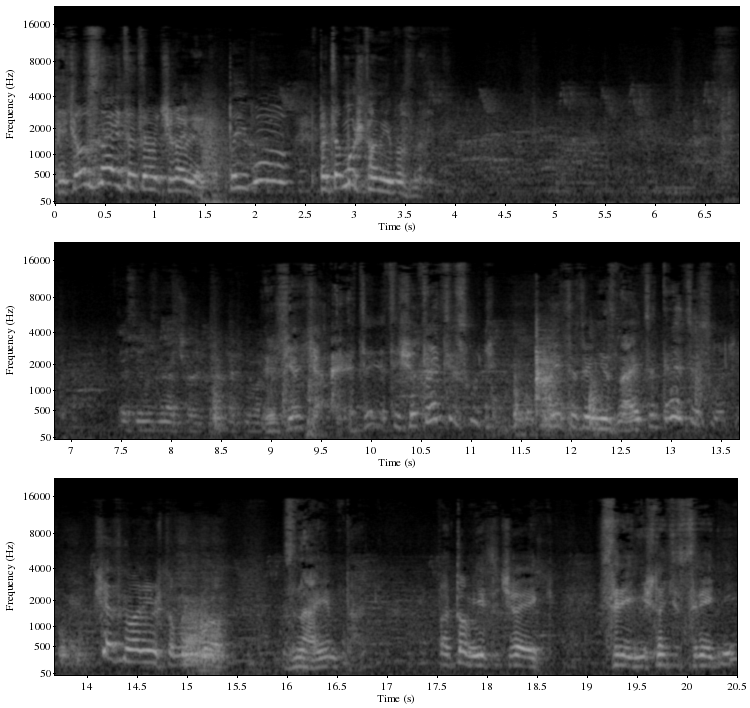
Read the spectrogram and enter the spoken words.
То есть он знает этого человека, по его, потому что он его знает. Если не знаю человека. Это, это, это еще третий случай. Если ты не знаешь, это третий случай. Сейчас говорим, что мы его знаем так. Потом, если человек средний, что значит средний,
